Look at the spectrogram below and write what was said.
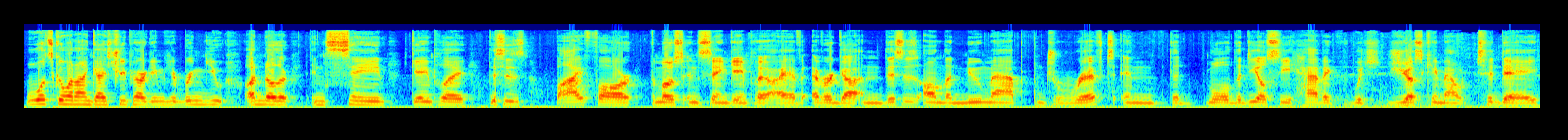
What's going on guys, Tree Power Gaming here bringing you another insane gameplay. This is by far the most insane gameplay I have ever gotten. This is on the new map Drift and the well the DLC Havoc which just came out today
